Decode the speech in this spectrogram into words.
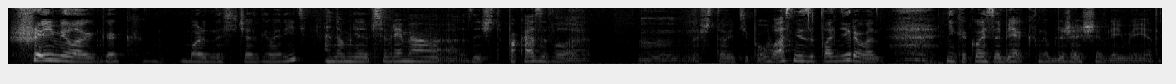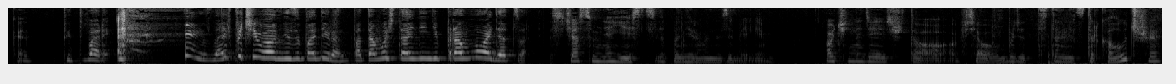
шеймило, как можно сейчас говорить. Оно мне все время, значит, показывало что, типа, у вас не запланирован никакой забег на ближайшее время. я такая, ты тварь. Знаешь, почему он не запланирован? Потому что они не проводятся. Сейчас у меня есть запланированные забеги. Очень надеюсь, что все будет становиться только лучше,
